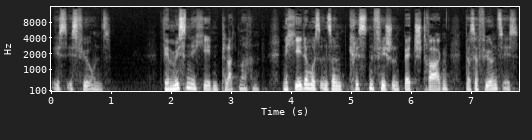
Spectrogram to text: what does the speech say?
ist, ist für uns. Wir müssen nicht jeden platt machen. Nicht jeder muss unseren Christenfisch und Badge tragen, dass er für uns ist.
